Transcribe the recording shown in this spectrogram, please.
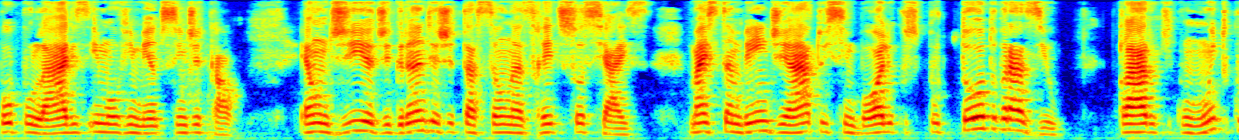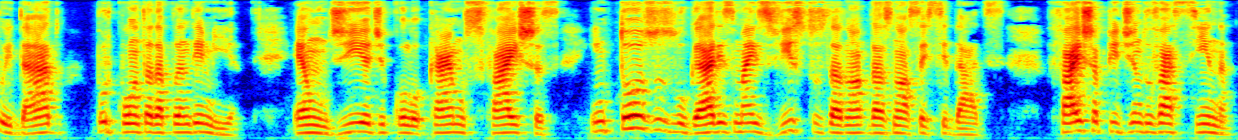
populares e movimento sindical. É um dia de grande agitação nas redes sociais, mas também de atos simbólicos por todo o Brasil. Claro que com muito cuidado por conta da pandemia. É um dia de colocarmos faixas em todos os lugares mais vistos das nossas cidades. Faixa pedindo vacina,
